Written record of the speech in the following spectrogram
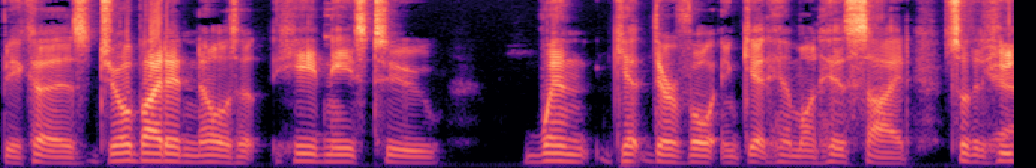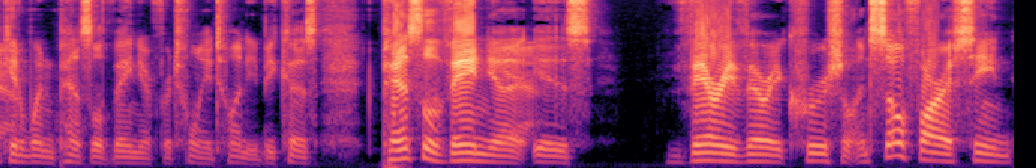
because Joe Biden knows that he needs to win get their vote and get him on his side so that yeah. he can win Pennsylvania for 2020 because Pennsylvania yeah. is very very crucial and so far I've seen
